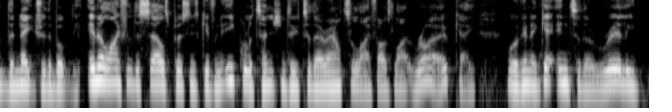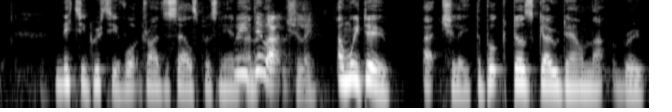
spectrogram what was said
the nature of the book the inner life of the salesperson is given equal attention to to their outer life. I was like right okay. We're going to get into the really nitty gritty of what drives a salesperson in We and, do actually. and we do actually. The book does go down that route.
